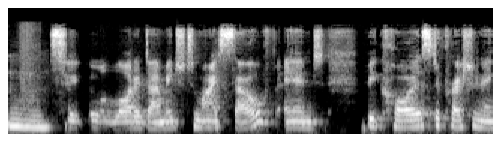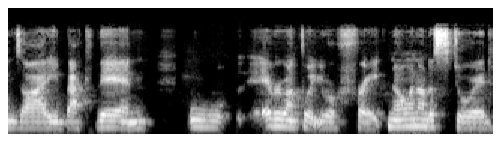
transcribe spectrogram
mm. to do a lot of damage to myself. And because depression and anxiety back then, everyone thought you were a freak. No one understood.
